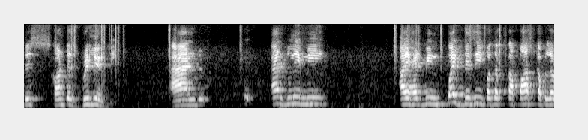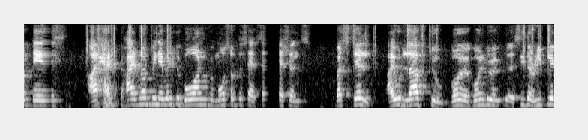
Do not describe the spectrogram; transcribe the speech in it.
this contest brilliantly. And and believe me i had been quite busy for the past couple of days i had had not been able to go on most of the sessions but still i would love to go going to uh, see the replay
